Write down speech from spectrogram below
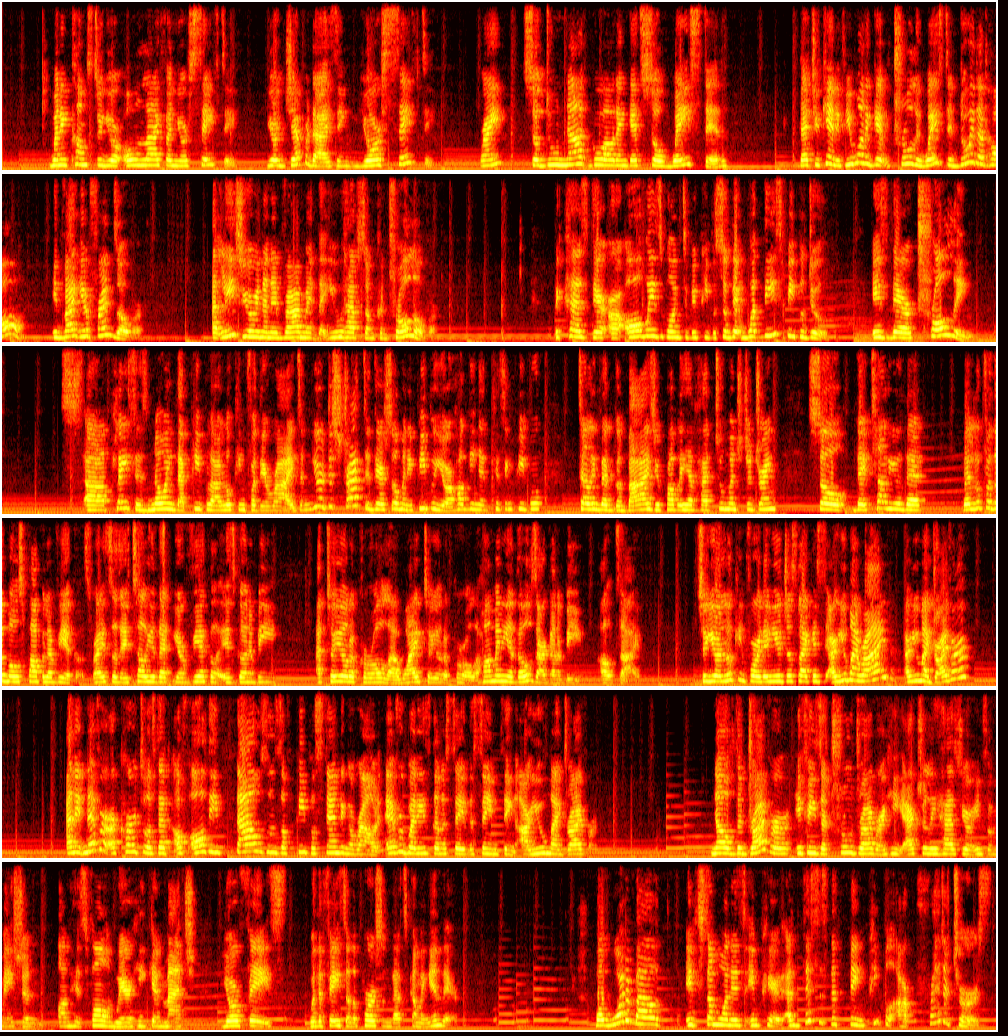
when it comes to your own life and your safety you're jeopardizing your safety, right? So do not go out and get so wasted that you can. If you want to get truly wasted, do it at home. Invite your friends over. At least you're in an environment that you have some control over. Because there are always going to be people. So that what these people do is they're trolling uh, places knowing that people are looking for their rides and you're distracted. There are so many people. You're hugging and kissing people, telling them goodbyes. You probably have had too much to drink. So they tell you that they look for the most popular vehicles, right? So they tell you that your vehicle is going to be a Toyota Corolla, white Toyota Corolla. How many of those are going to be outside? So you're looking for it and you're just like, are you my ride? Are you my driver? And it never occurred to us that of all the thousands of people standing around, everybody's going to say the same thing Are you my driver? No, the driver, if he's a true driver, he actually has your information on his phone where he can match your face with the face of the person that's coming in there. But what about if someone is impaired? And this is the thing people are predators.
